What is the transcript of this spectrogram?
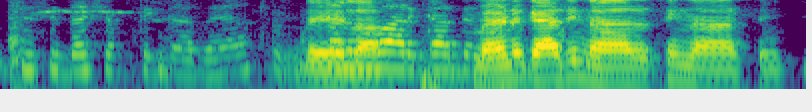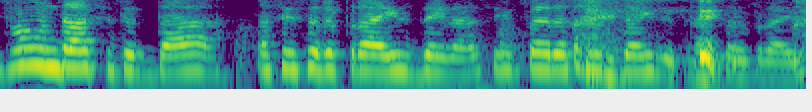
ਉੱਥੇ ਸਿੱਧਾ ਸ਼ਿਫਟਿੰਗ ਕਰ ਰਹੇ ਹਾਂ ਦੇਖ ਲਾ। ਮੁਬਾਰਕਾਂ ਦੇ ਮੈਂ ਇਹਨੂੰ ਕਿਹਾ ਸੀ ਨਾ ਦੱਸੀ ਨਾ ਦੱਸੀ। ਹੁਣ ਦੱਸ ਦਿੱਤਾ। ਅਸੀਂ ਸਰਪ੍ਰਾਈਜ਼ ਦੇਣਾ ਸੀ ਪਰ ਅਸੀਂ ਇਦਾਂ ਹੀ ਦਿੱਤਾ ਸਰਪ੍ਰਾਈਜ਼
